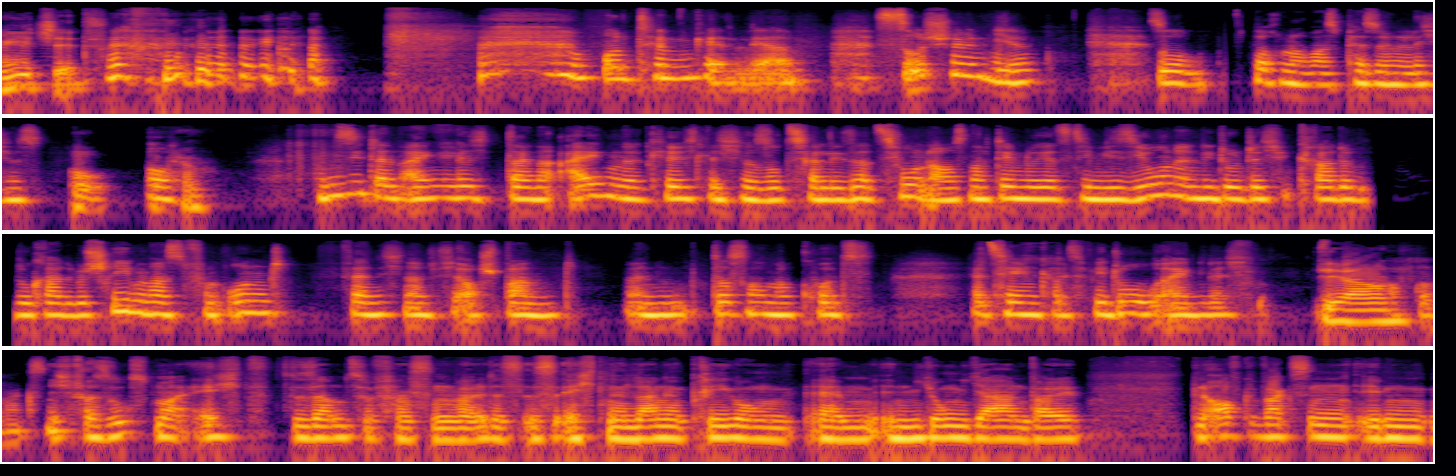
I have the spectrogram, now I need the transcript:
reach it. und Tim kennenlernen. So schön hier. So, doch noch was Persönliches. Oh, oh. okay. Oh. Wie sieht denn eigentlich deine eigene kirchliche Sozialisation aus, nachdem du jetzt die Visionen, die du dich gerade, du gerade beschrieben hast, von und, fände ich natürlich auch spannend, wenn du das noch mal kurz erzählen kannst, wie du eigentlich ja, aufgewachsen bist. Ich versuche es mal echt zusammenzufassen, weil das ist echt eine lange Prägung ähm, in jungen Jahren, weil ich bin aufgewachsen eben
